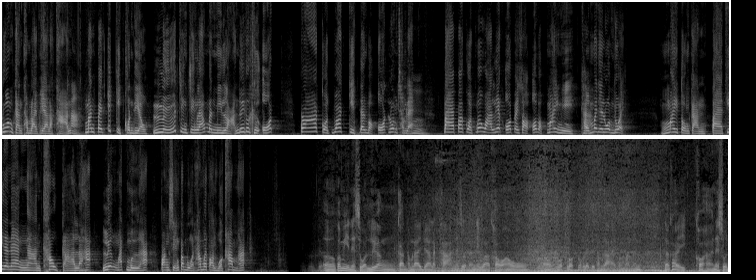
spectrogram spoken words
ร่วมกันทำลายพยานหลักฐานค่ะมันเป็นเอ็กกิจคนเดียว หรือจริง ๆ แล้วมันมีหลานด้วยก็คือโอ๊ตปรากฏว่ากิจดันบอกโอ๊ตร่วมชำแหละ แต่ปรากฏเมื่อวานเรียกโอ๊ตไปสอบโอ๊ตบอกไม่มี ค่ะ ผมไม่ได้ร่วมด้วย ไม่ตรงกันแต่ที่แน่ๆงานเข้าการแล้วฮะ เรื่องมัดมือฮะฟังเสียงตำรวจฮะเมื่อตอนหัวค่ำฮะ เออก็มีในส่วนเรื่องการทำลายพยานหลักฐานในส่วนนั้นที่ว่าเขาเอาเอาพวกรถพวกอะไรไปทำลายประมาณนั้น แล้วก็อีกข้อหาในส่วน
